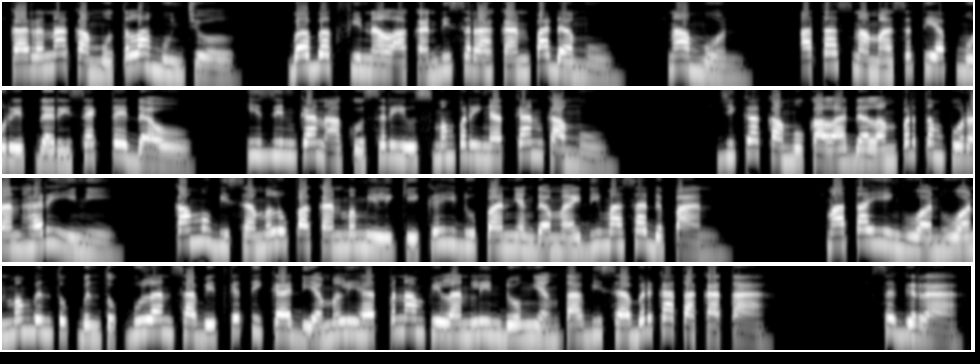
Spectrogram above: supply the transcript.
Karena kamu telah muncul. Babak final akan diserahkan padamu. Namun, Atas nama setiap murid dari Sekte Dao, izinkan aku serius memperingatkan kamu. Jika kamu kalah dalam pertempuran hari ini, kamu bisa melupakan memiliki kehidupan yang damai di masa depan. Mata Ying Huan-Huan membentuk-bentuk bulan sabit ketika dia melihat penampilan Lindong yang tak bisa berkata-kata. Segera,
